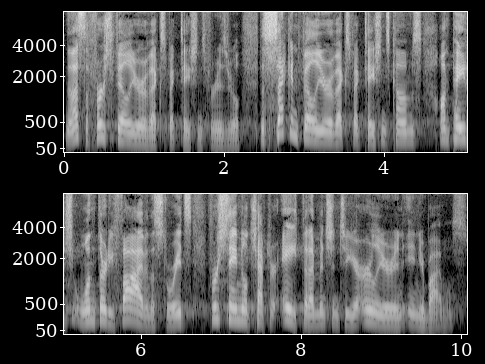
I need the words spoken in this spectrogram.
Now, that's the first failure of expectations for Israel. The second failure of expectations comes on page 135 in the story. It's 1 Samuel chapter 8 that I mentioned to you earlier in, in your Bibles.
